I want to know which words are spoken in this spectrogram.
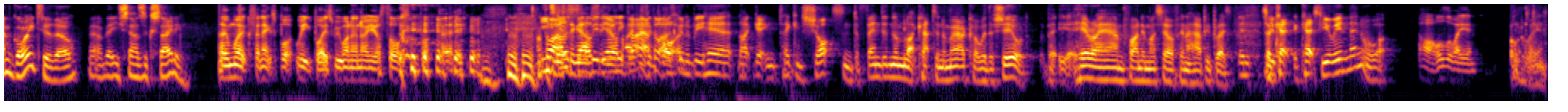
I'm going to though. Uh, he sounds exciting. Homework for next bo- week, boys. We want to know your thoughts on Brock Purdy. I thought I was going to else be the only guy. I thought I was going to be here, like getting taking shots and defending them like Captain America with a shield. But here I am, finding myself in a happy place. And So, you- Ket, Ket's you in then, or what? oh, all the way in. All the way in.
